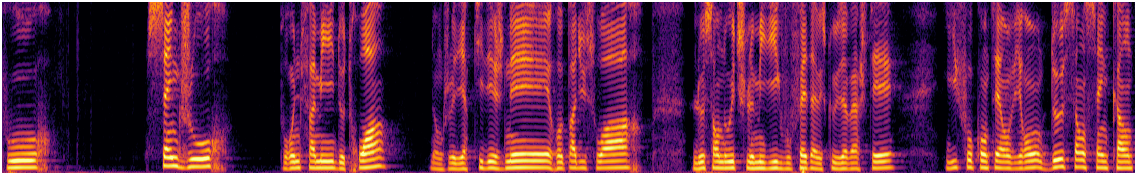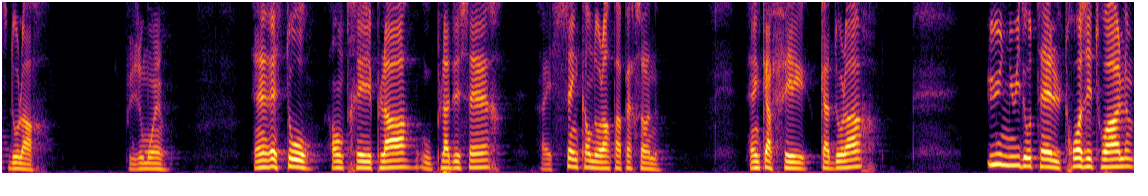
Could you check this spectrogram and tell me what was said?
pour 5 jours pour une famille de 3. Donc je veux dire petit déjeuner, repas du soir, le sandwich le midi que vous faites avec ce que vous avez acheté, il faut compter environ 250 dollars, plus ou moins. Un resto, entrée plat ou plat dessert, allez, 50 dollars par personne. Un café, 4 dollars. Une nuit d'hôtel, 3 étoiles,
